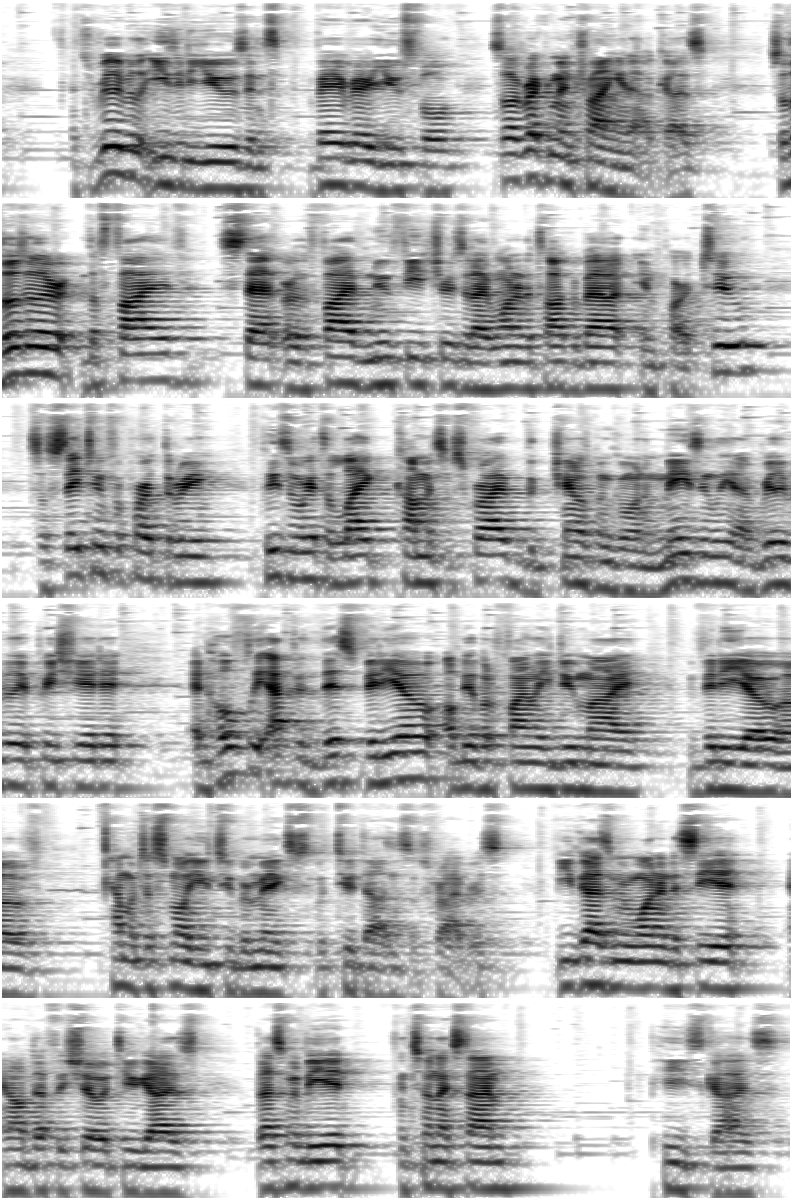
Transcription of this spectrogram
It's really, really easy to use and it's very, very useful. So I recommend trying it out, guys. So those are the five step or the five new features that I wanted to talk about in part two. So stay tuned for part three. Please don't forget to like, comment, subscribe. The channel's been going amazingly and I really, really appreciate it. And hopefully after this video, I'll be able to finally do my video of how much a small YouTuber makes with 2,000 subscribers. You guys have been wanting to see it, and I'll definitely show it to you guys. But that's gonna be it. Until next time, peace, guys.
